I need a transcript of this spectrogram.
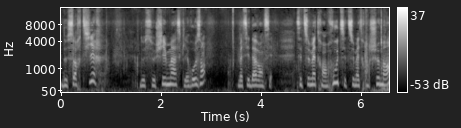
de sortir de ce schéma sclérosant, bah, c'est d'avancer. C'est de se mettre en route, c'est de se mettre en chemin.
